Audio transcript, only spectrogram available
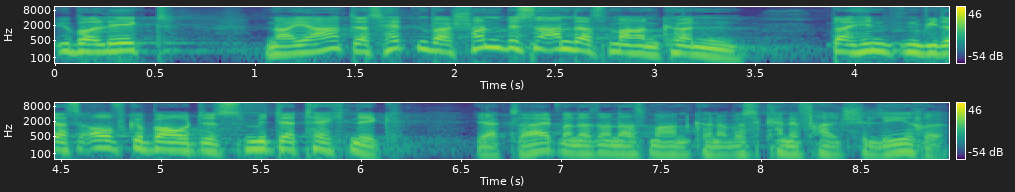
überlegt, na ja, das hätten wir schon ein bisschen anders machen können, da hinten, wie das aufgebaut ist mit der Technik. Ja, klar hätte man das anders machen können, aber es ist keine falsche Lehre.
